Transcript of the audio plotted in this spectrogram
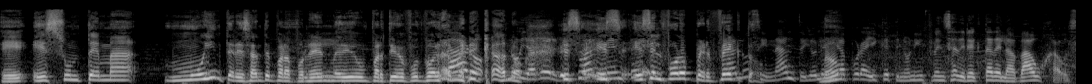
eh, es un tema muy interesante para poner en medio de un partido de fútbol americano. es, es, es, el foro perfecto. alucinante. Yo leía por ahí que tenía una influencia directa de la Bauhaus.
